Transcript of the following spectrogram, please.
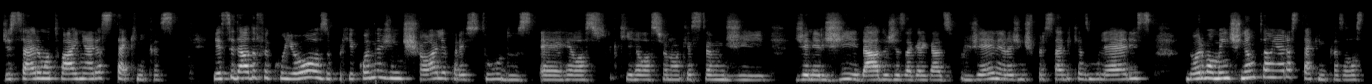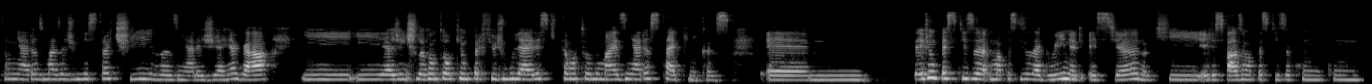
disseram atuar em áreas técnicas. E esse dado foi curioso, porque quando a gente olha para estudos é, que relacionam a questão de, de energia e dados desagregados por gênero, a gente percebe que as mulheres normalmente não estão em áreas técnicas, elas estão em áreas mais administrativas, em áreas de RH, e, e a gente levantou aqui um perfil de mulheres que estão atuando mais em áreas técnicas. É, Teve uma pesquisa, uma pesquisa da Greener esse ano, que eles fazem uma pesquisa com, com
